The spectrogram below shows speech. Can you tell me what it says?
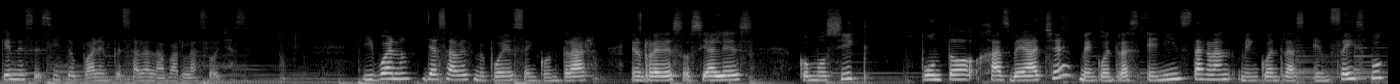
¿Qué necesito para empezar a lavar las ollas? Y bueno, ya sabes, me puedes encontrar en redes sociales como sic.hasbh, me encuentras en Instagram, me encuentras en Facebook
